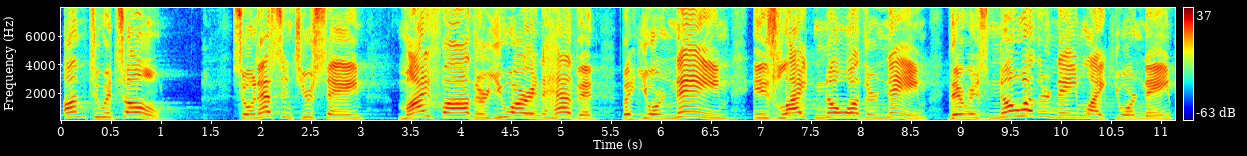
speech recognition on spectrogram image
unto its own. So, in essence, you're saying, My Father, you are in heaven, but your name is like no other name. There is no other name like your name.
